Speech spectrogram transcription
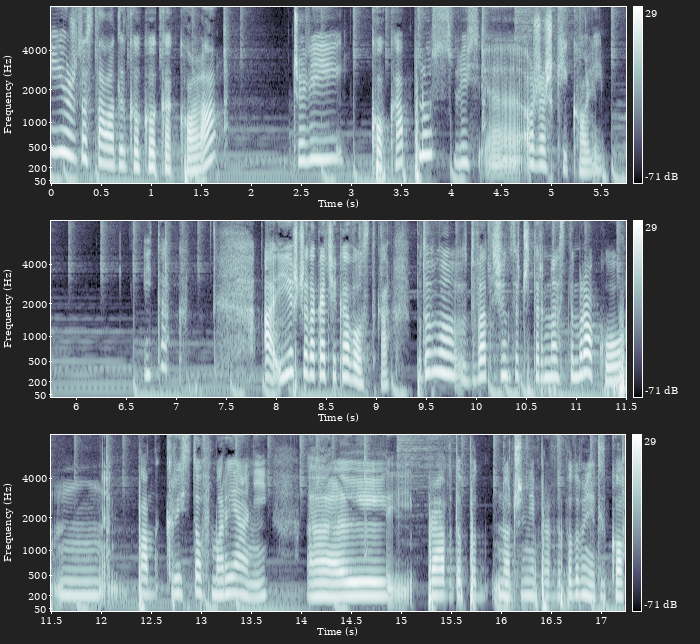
i już została tylko Coca-Cola, czyli coca plus e, orzeszki coli. I tak. A i jeszcze taka ciekawostka. Podobno w 2014 roku mm, pan Krzysztof Mariani, e, prawdopodobnie, znaczy nieprawdopodobnie, tylko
